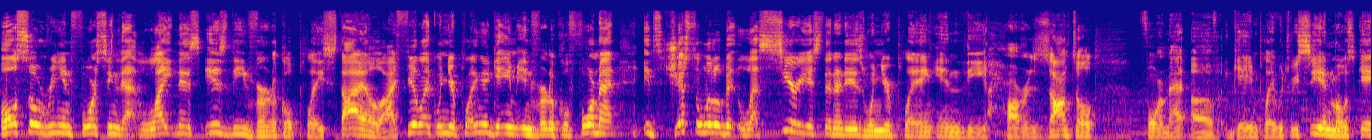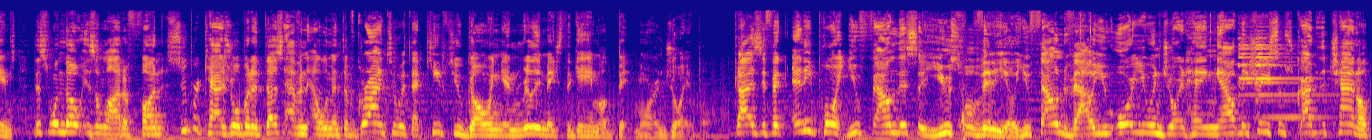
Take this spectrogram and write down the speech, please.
Also reinforcing that lightness is the vertical play style. I feel like when you're playing a game in vertical format, it's just a little bit less serious than it is when you're playing in the horizontal format of gameplay, which we see in most games. This one though is a lot of fun, super casual, but it does have an element of grind to it that keeps you going and really makes the game a bit more enjoyable. Guys, if at any point you found this a useful video, you found value, or you enjoyed hanging out, make sure you subscribe to the channel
